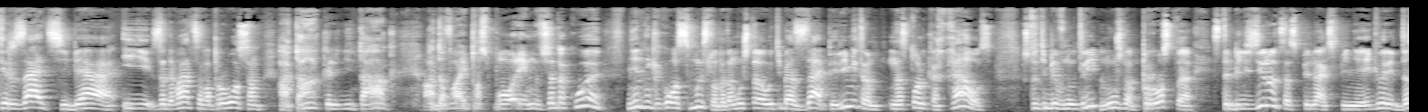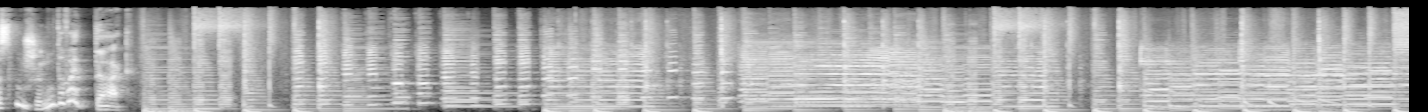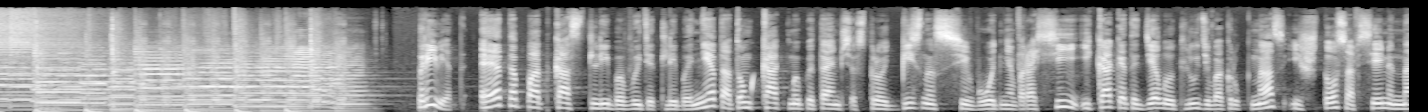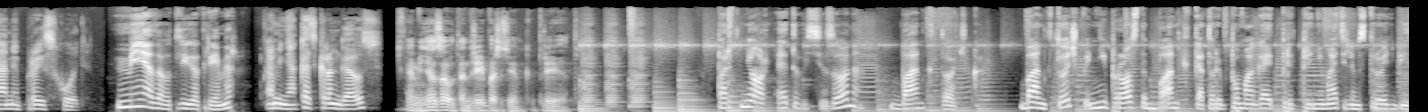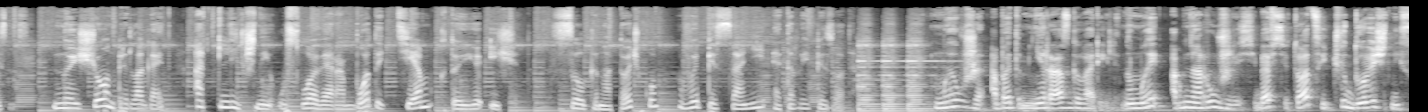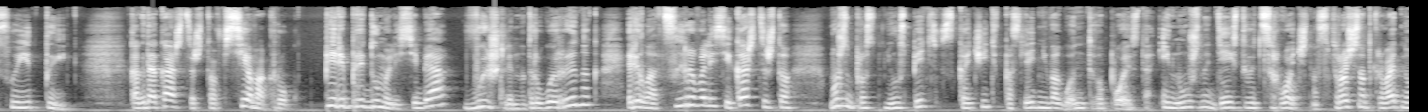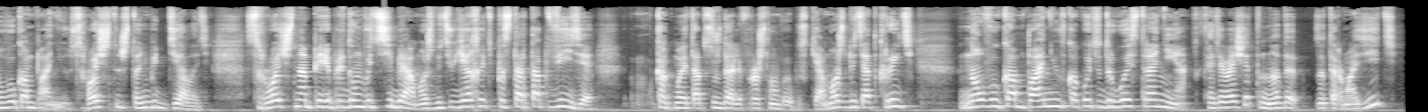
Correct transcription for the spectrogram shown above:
терзать себя и задаваться вопросом, а так или не так, а давай поспорим и все такое, нет никакого смысла, потому что у тебя за периметром настолько хаос, что тебе внутри нужно просто стабилизироваться спина к спине и говорить, да слушай, ну давай так. Привет! Это подкаст «Либо выйдет, либо нет» о том, как мы пытаемся строить бизнес сегодня в России и как это делают люди вокруг нас и что со всеми нами происходит. Меня зовут Лига Кремер. А меня Катя Крангаус. А меня зовут Андрей Борзенко. Привет. Партнер этого сезона – Банк. Банк. не просто банк, который помогает предпринимателям строить бизнес, но еще он предлагает отличные условия работы тем, кто ее ищет. Ссылка на точку в описании этого эпизода. Мы уже об этом не раз говорили, но мы обнаружили себя в ситуации чудовищной суеты, когда кажется, что все вокруг перепридумали себя, вышли на другой рынок, релацировались, и кажется, что можно просто не успеть вскочить в последний вагон этого поезда. И нужно действовать срочно. Срочно открывать новую компанию, срочно что-нибудь делать, срочно перепридумывать себя, может быть, уехать по стартап-визе, как мы это обсуждали в прошлом выпуске, а может быть, открыть новую компанию в какой-то другой стране. Хотя вообще-то надо затормозить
